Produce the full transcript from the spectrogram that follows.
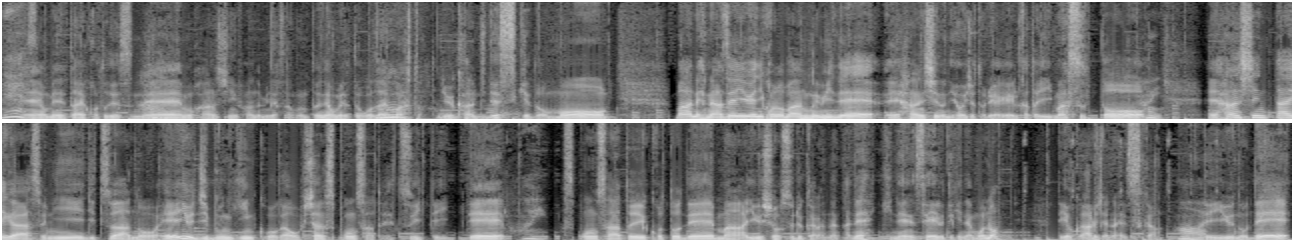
ねえ。ーおめでたいことですね、はい。もう阪神ファンの皆さん本当にねおめでとうございますという感じですけども、まあねなぜゆえにこの番組で、えー阪神の日本一を取り上げるかと言いますと、はいえー阪神タイガースに実はあの au 自分銀行がオフィシャルスポンサーとしてついていて、はいスポンサーということで、まあ優勝するからなんかね、記念セール的なものってよくあるじゃないですか。はいっていうので、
